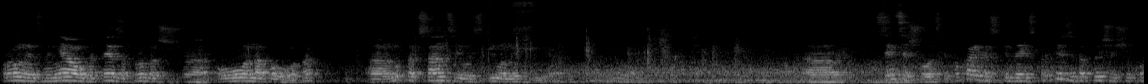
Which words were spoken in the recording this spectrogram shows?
про незнання УГТ за продаж е, ООО на болотах. Е, Ну, так санкції листів вони ж є. Е, 76. Попенко скидає експертизу та пише, що по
